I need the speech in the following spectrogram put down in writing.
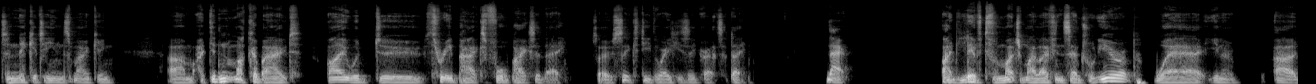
to nicotine smoking. Um, I didn't muck about. I would do three packs, four packs a day, so 60 to 80 cigarettes a day. Now, I'd lived for much of my life in Central Europe, where you know uh,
